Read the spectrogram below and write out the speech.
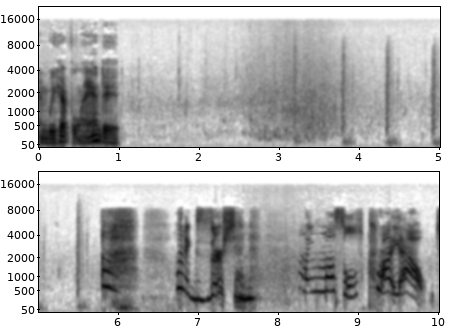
And we have landed. What exertion! My muscles cry out.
